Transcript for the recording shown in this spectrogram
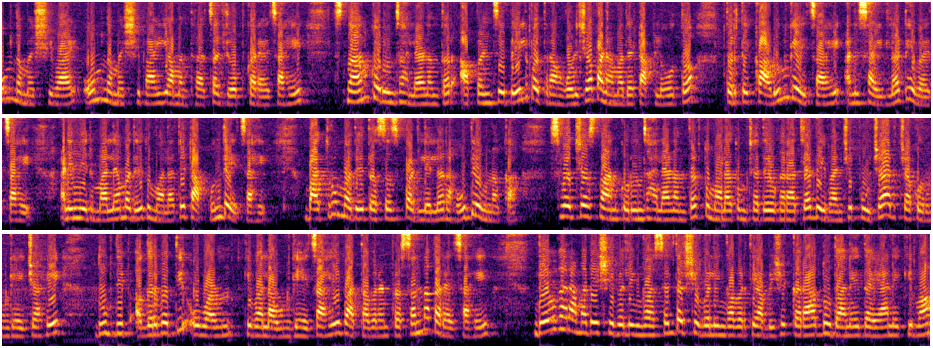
ओम नम शिवाय ओम नम शिवाय या मंत्राचा जप करायचा आहे. स्नान करून झाल्यानंतर आपण जे बेलपत्र आंघोळीच्या पाण्यामध्ये टाकलं होतं तर ते काढून घ्यायचं आहे आणि साईडला ठेवायचं आहे. आणि निर्माल्यामध्ये तुम्हाला ते टाकून द्यायचं आहे. बाथरूममध्ये तसंच पडलेलं राहू देऊ नका. स्वच्छ स्नान करून झाल्यानंतर तुम्हाला तुमच्या देवघरातल्या देवांची पूजा अर्चा करून घ्यायची आहे. धूपदीप अगरबत्ती ओवाळून किंवा लावून घ्यायचं आहे. वातावरण प्रसन्न करायचं आहे. देवघरामध्ये शिवलिंग असेल तर शिवलिंगावरती अभिषेक करा. दुधाने दह्याने किंवा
